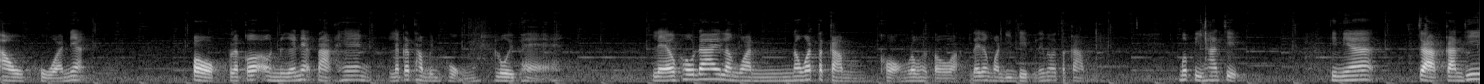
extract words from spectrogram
เอาหัวเนี่ย ปอกแล้วก็เอาเนื้อเนี่ยตากแห้ง แล้วก็ทำเป็นผงโรยแผล แล้วเขาได้รางวัลนวัตกรรมของรพตอะได้รางวัลดีเด่นเรื่องนวัตกรรม เมื่อปี 57 ทีเนี้ยจากการที่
